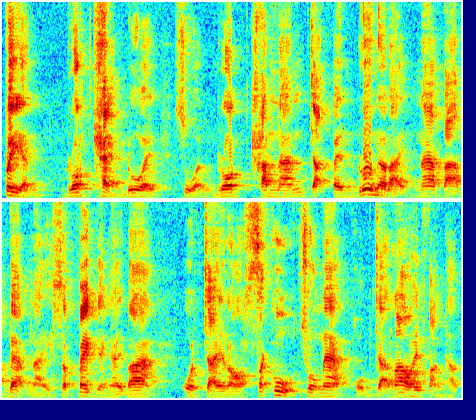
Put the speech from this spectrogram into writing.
เปลี่ยนรถแข่งด้วย ส่วนรถคันนั้นจะเป็นรุ่นอะไร หน้าตาแบบไหน สเปคยังไงบ้าง อดใจรอสักครู่ช่วงหน้าผมจะเล่าให้ฟังครับ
